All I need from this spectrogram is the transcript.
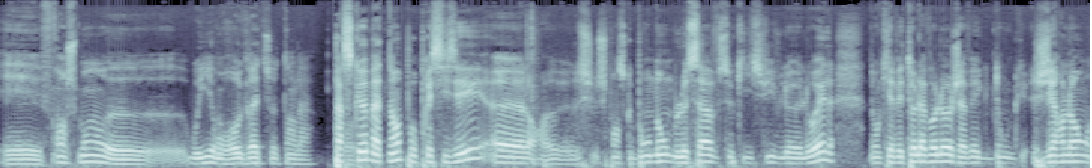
et, franchement, euh, oui, on regrette ce temps-là. Parce que maintenant, pour préciser, euh, alors euh, je pense que bon nombre le savent, ceux qui suivent l'OL. Donc il y avait Tolavologe avec donc Gerland,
